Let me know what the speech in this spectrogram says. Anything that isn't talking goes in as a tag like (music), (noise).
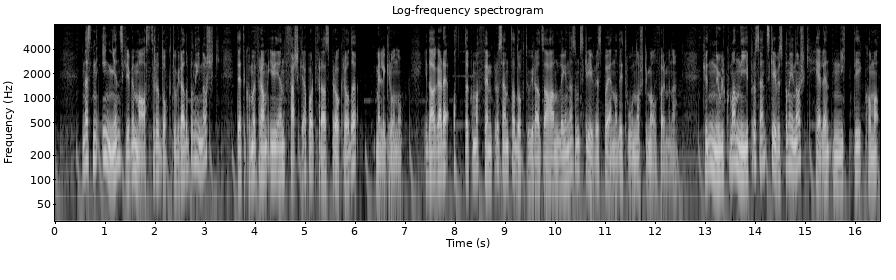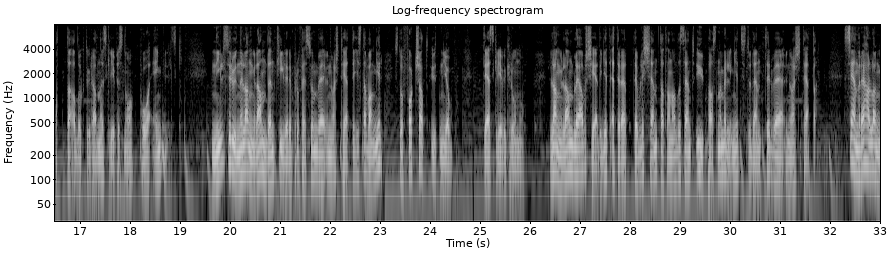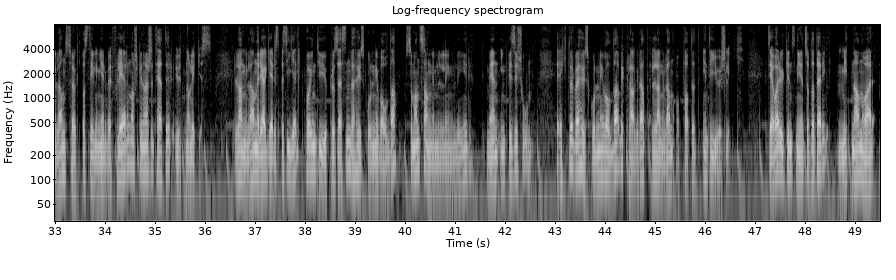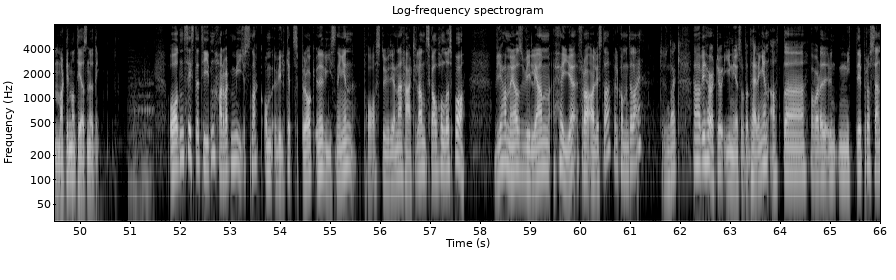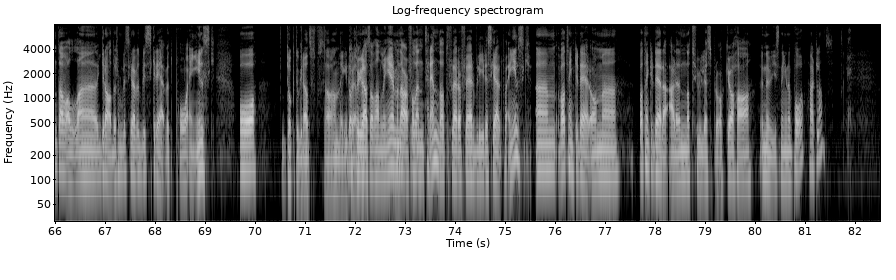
Nesten ingen skriver master- og doktorgrader på nynorsk. Dette kommer fram i en fersk rapport fra Språkrådet, melder Krono. I dag er det 8,5% av doktorgradsavhandlingene som skrives på en av de to norske målformene. Kun 0,9% skrives på nynorsk. Hele 90,8 av doktorgradene skrives nå på engelsk. Nils Rune Langeland, den tidligere professoren ved Universitetet i Stavanger, står fortsatt uten jobb. Det skriver Krono. Langeland ble avskjediget etter at det ble kjent at han hadde sendt upassende meldinger til studenter ved universitetet. Senere har Langeland søkt på stillinger ved flere norske universiteter uten å lykkes. Langeland reagerer spesielt på intervjuprosessen ved Høgskolen i Volda, som han sammenligner med en inkvisisjon. Rektor ved Høgskolen i Volda beklager at Langeland oppfattet intervjuet slik. Det var ukens nyhetsoppdatering. Mitt navn var Martin Mathias Nøding. Og den siste tiden har det vært mye snakk om hvilket språk undervisningen på studiene her til land skal holdes på. Vi har med oss William Høie fra A-lista. Velkommen til deg. Tusen takk. Vi hørte jo i nyhetsoppdateringen at uh, hva var det, rundt 90% av alle grader som blir skrevet, blir skrevet på engelsk. Og Doktorgradsavhandlinger. Doktorgradsavhandlinger, Men det er i hvert fall en trend at flere og flere blir skrevet på engelsk. Um, hva tenker dere om uh, Hva tenker dere er det naturlige språket å ha undervisningene på her til lands?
